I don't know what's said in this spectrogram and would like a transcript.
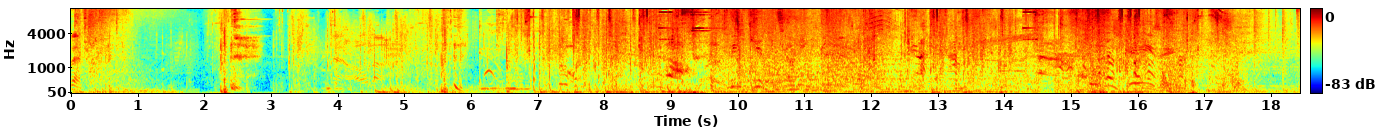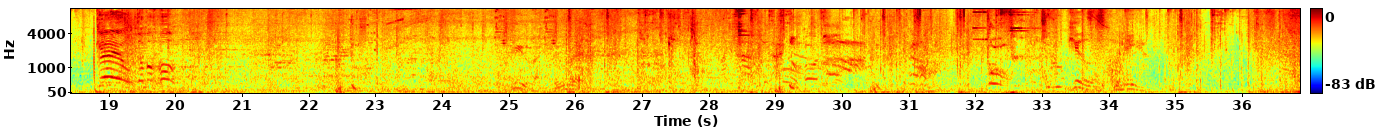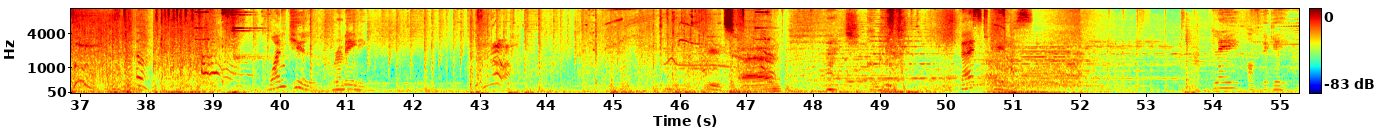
defense. kill remaining. It's time. Match complete. Best place. Play of the game.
